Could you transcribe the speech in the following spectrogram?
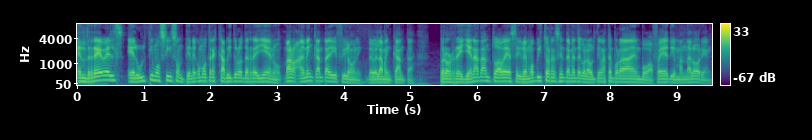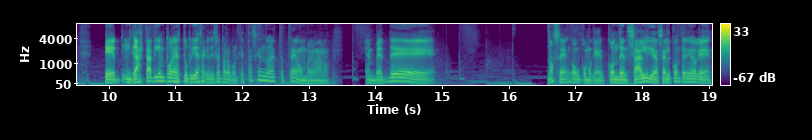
En Rebels, el último season tiene como tres capítulos de relleno. Bueno, a mí me encanta Dave Filoni, de verdad me encanta. Pero rellena tanto a veces, y lo hemos visto recientemente con la última temporada en Boba Fett y en Mandalorian, que gasta tiempo en estupideces que dice, pero ¿por qué está haciendo esto este hombre, mano? En vez de, no sé, como, que condensar y hacer el contenido que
